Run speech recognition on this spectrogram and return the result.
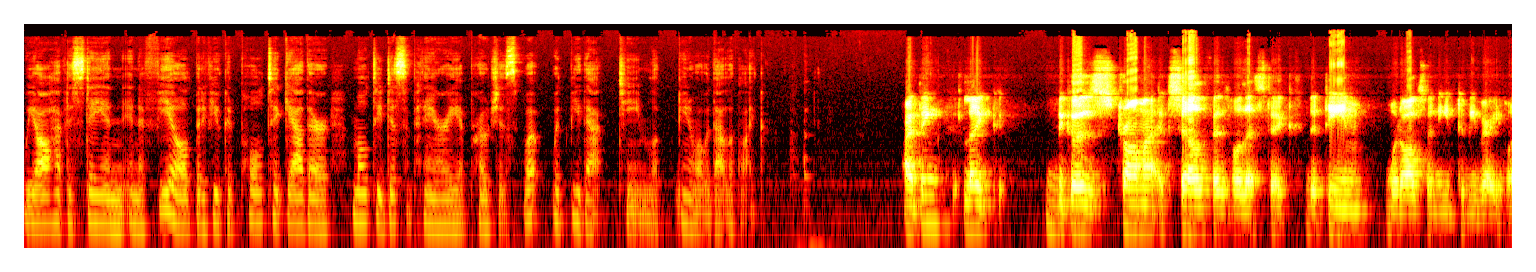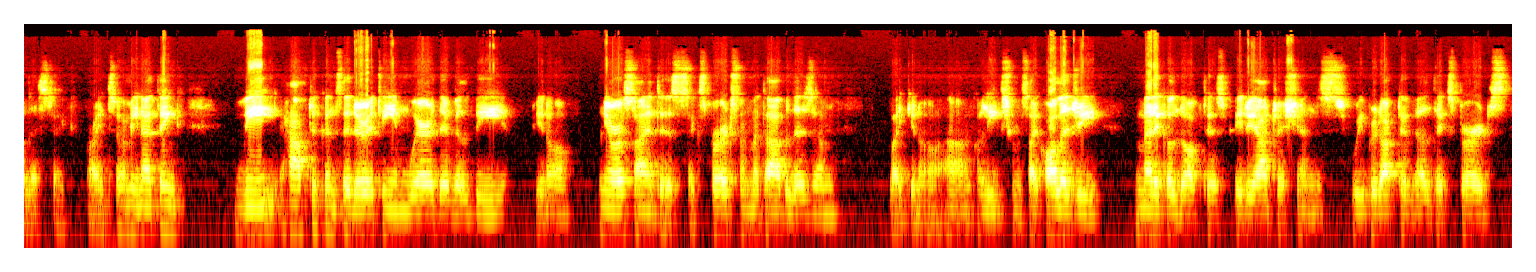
we all have to stay in, in a field, but if you could pull together multidisciplinary approaches, what would be that team look, you know, what would that look like? I think like because trauma itself is holistic, the team would also need to be very holistic, right? So, I mean, I think we have to consider a team where there will be, you know, neuroscientists, experts on metabolism, like, you know, uh, colleagues from psychology, medical doctors, pediatricians, reproductive health experts.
